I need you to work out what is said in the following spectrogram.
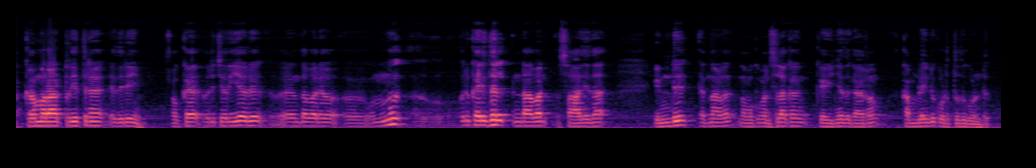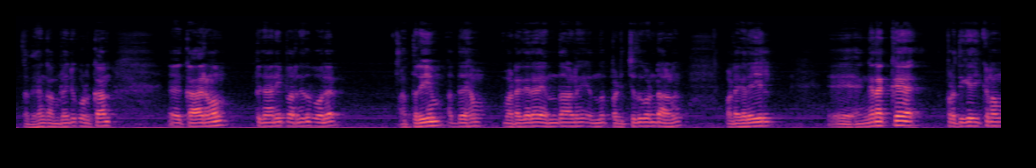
അക്രമരാഷ്ട്രീയത്തിന് എതിരെയും ഒക്കെ ഒരു ചെറിയൊരു എന്താ പറയുക ഒന്ന് ഒരു കരുതൽ ഉണ്ടാവാൻ സാധ്യത ഉണ്ട് എന്നാണ് നമുക്ക് മനസ്സിലാക്കാൻ കഴിഞ്ഞത്. കാരണം കംപ്ലൈന്റ് കൊടുത്തത് കൊണ്ട്. അദ്ദേഹം കംപ്ലൈന്റ് കൊടുക്കാൻ കാരണം ഇപ്പം ഞാനീ പറഞ്ഞതുപോലെ അത്രയും അദ്ദേഹം വടകര എന്താണ് എന്ന് പഠിച്ചത് കൊണ്ടാണ് വടകരയിൽ എങ്ങനെയൊക്കെ പ്രതികരിക്കണം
